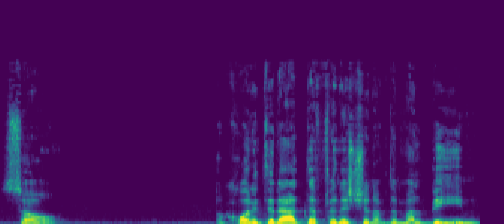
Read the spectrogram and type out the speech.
So, according to that definition of the Malbim,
